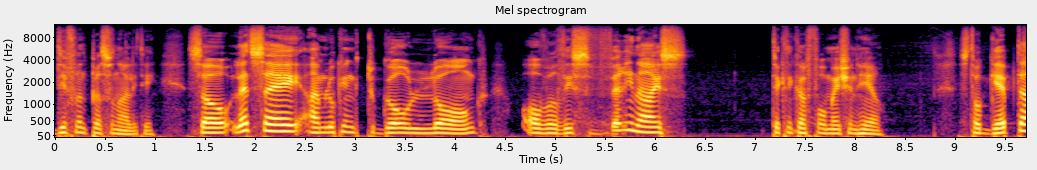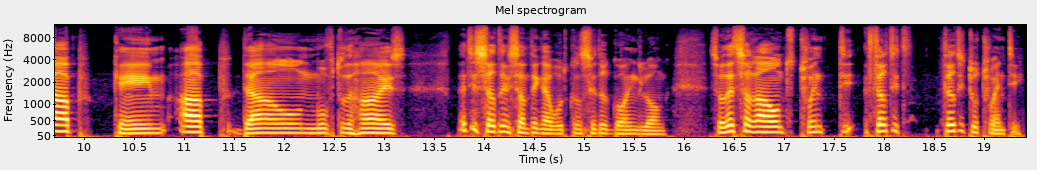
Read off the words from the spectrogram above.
different personality. So let's say I'm looking to go long over this very nice technical formation here. Stock gapped up, came up, down, moved to the highs. That is certainly something I would consider going long. So that's around 20, 30, 32.20.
